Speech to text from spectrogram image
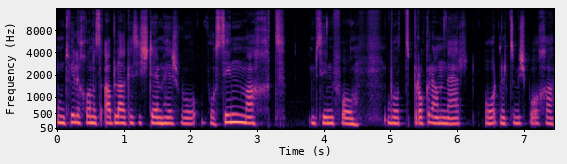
Und vielleicht auch ein Ablagesystem hast, das Sinn macht, im Sinne von, wo das Programm Ordner zum Beispiel auch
